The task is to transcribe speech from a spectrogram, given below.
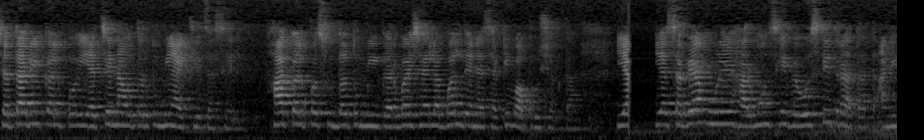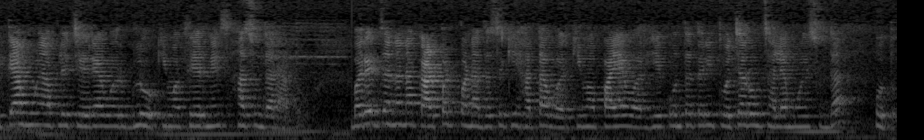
शतावरी कल्प याचे नाव तर तुम्ही ऐकलेच असेल. हा कल्प सुद्धा तुम्ही गर्भाशयाला बल देण्यासाठी वापरू शकता. या या सगळ्यामुळे हार्मोन्स हे व्यवस्थित राहतात आणि त्यामुळे आपल्या चेहऱ्यावर ग्लो किंवा फेअरनेस हा सुद्धा राहतो. बरेच जणांना काळपटपणा जसं की हातावर किंवा पायावर हे कोणता तरी त्वचारोग झाल्यामुळे सुद्धा होतो.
